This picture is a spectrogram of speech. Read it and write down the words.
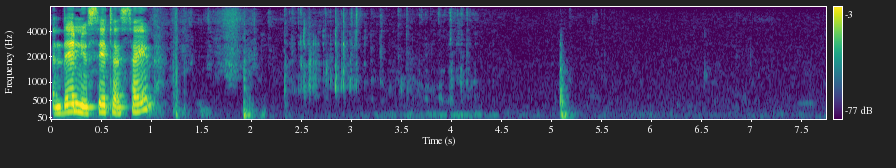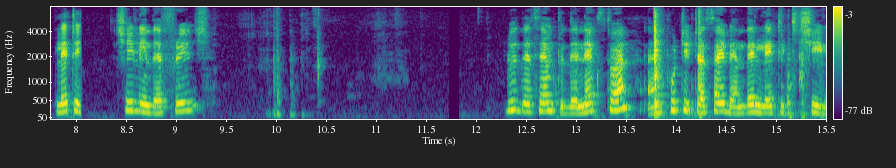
and then you set aside. Let it chill in the fridge. Do the same to the next one and put it aside and then let it chill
